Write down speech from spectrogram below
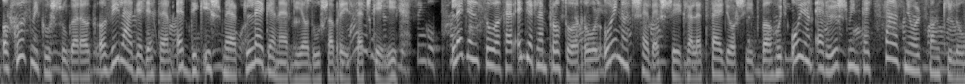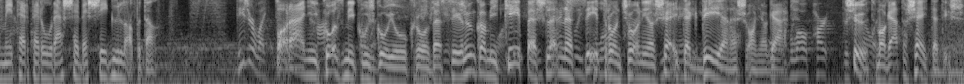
A kozmikus sugarak a világegyetem eddig ismert legenergiadúsabb részecskéi. Legyen szó akár egyetlen protonról, oly nagy sebességre lett felgyorsítva, hogy olyan erős, mint egy 180 km per órás sebességű labda. Parányi kozmikus golyókról beszélünk, ami képes lenne szétroncsolni a sejtek DNS anyagát. Sőt, magát a sejtet is.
